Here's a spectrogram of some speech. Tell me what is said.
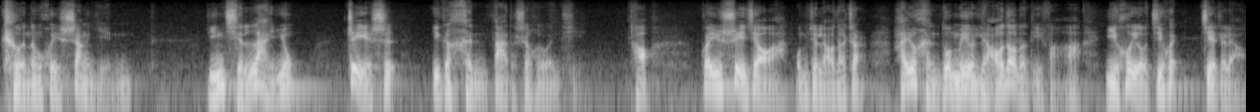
可能会上瘾，引起滥用，这也是一个很大的社会问题。好，关于睡觉啊，我们就聊到这儿，还有很多没有聊到的地方啊，以后有机会接着聊。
